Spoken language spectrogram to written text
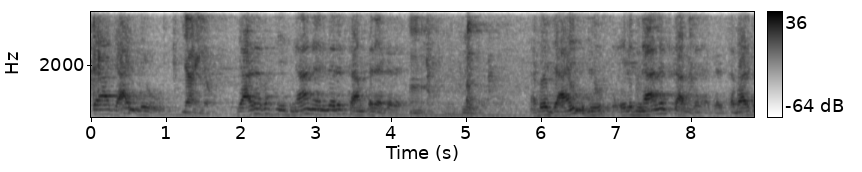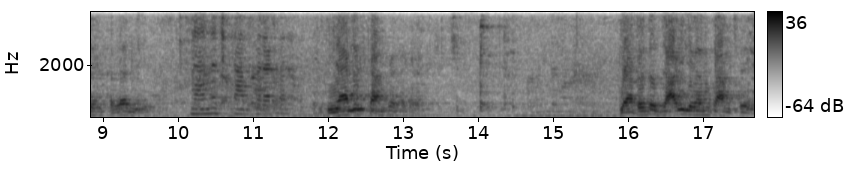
ત્યાં જાણી લેવું. જાણી લઉં જાણ્યા પછી જ્ઞાન અંદર જ કામ કર્યા કરે. હમ. જાણી લીધું એટલે જ્ઞાન જ કામ કર્યા કરે. તમારે કઈ કરવા નહીં. જ્ઞાન જ કામ કર્યા કરે. જ્ઞાન જ કામ કર્યા કરે. એટલે આપણે તો જાણી લેવાનું કામ છે.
